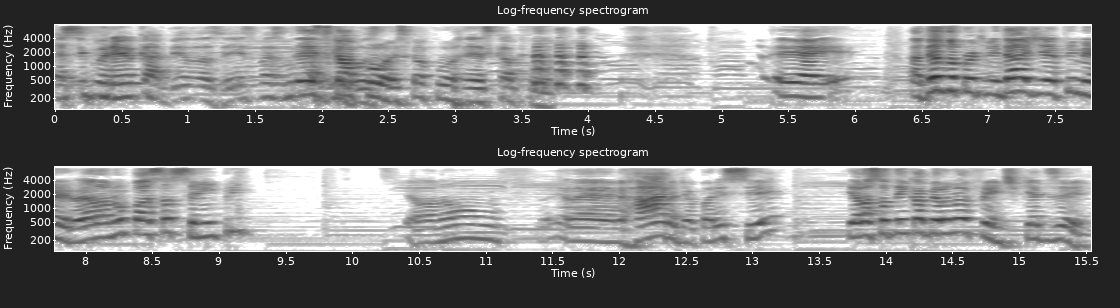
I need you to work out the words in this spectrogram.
eu segurei o cabelo às vezes, mas nunca escapou, escapou. É, escapou. é, a deusa da oportunidade é primeiro, ela não passa sempre. Ela não, ela é rara de aparecer e ela só tem cabelo na frente. Quer dizer,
